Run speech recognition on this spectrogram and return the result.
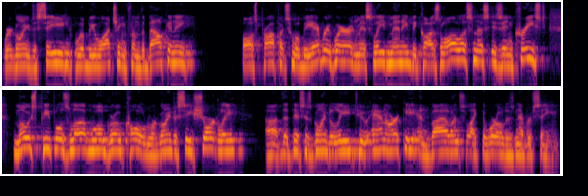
We're going to see. We'll be watching from the balcony. False prophets will be everywhere and mislead many because lawlessness is increased. Most people's love will grow cold. We're going to see shortly uh, that this is going to lead to anarchy and violence like the world has never seen.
